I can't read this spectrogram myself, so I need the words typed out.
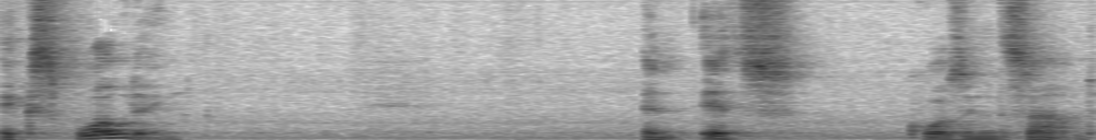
exploding and it's causing the sound.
